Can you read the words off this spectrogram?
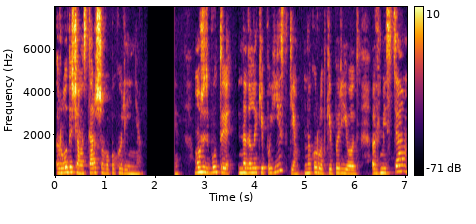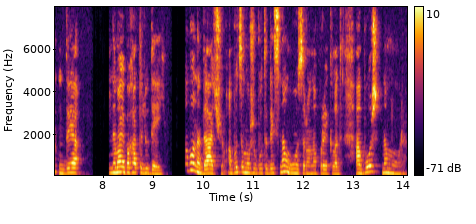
родичами старшого покоління. Можуть бути недалекі поїздки на короткий період в місця, де немає багато людей або на дачу, або це може бути десь на озеро, наприклад, або ж на море,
